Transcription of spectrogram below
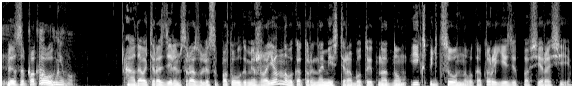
Лесопатолог. Как у него? А давайте разделим сразу лесопатолога межрайонного, который на месте работает на одном, и экспедиционного, который ездит по всей России.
